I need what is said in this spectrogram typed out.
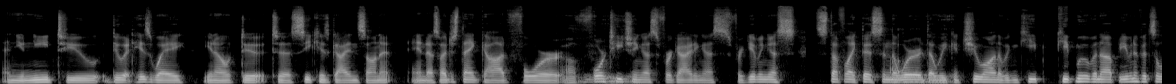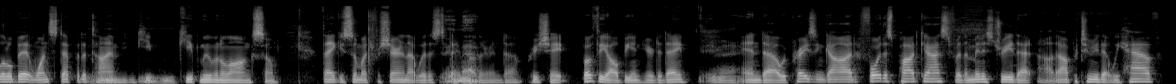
and you need to do it His way. You know, to to seek His guidance on it. And uh, so I just thank God for for teaching us, for guiding us, for giving us stuff like this in the Word that we can chew on, that we can keep keep moving up, even if it's a little bit, one step at a time. You can keep keep moving along. So thank you so much for sharing that with us today, Amen. brother, and uh, appreciate both of y'all being here today. And uh, we're praising God for this podcast, for the ministry that uh, the opportunity that we have.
